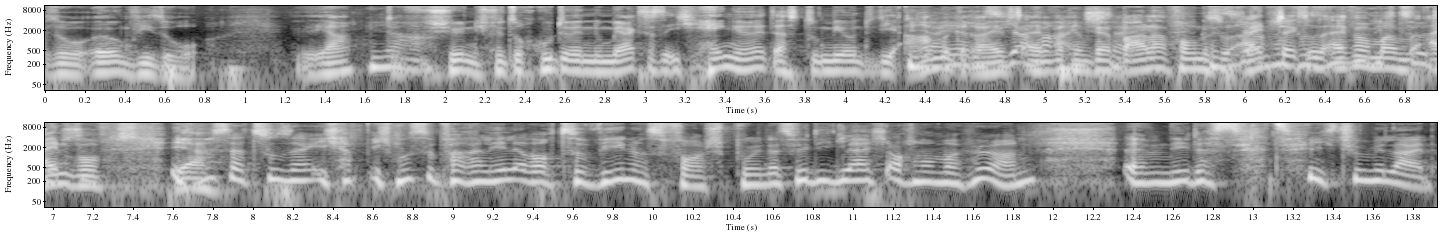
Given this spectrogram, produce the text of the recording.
so irgendwie so. Ja, Ja. schön. Ich finde es auch gut, wenn du merkst, dass ich hänge, dass du mir unter die Arme greifst, einfach in einsteige. verbaler Form, dass du einsteigst und einfach mal einen Einwurf. Ich muss dazu sagen, ich, hab, ich musste parallel aber auch zur Venus vorspulen, dass wir die gleich auch nochmal hören. Ähm, nee, das tatsächlich tut mir leid.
